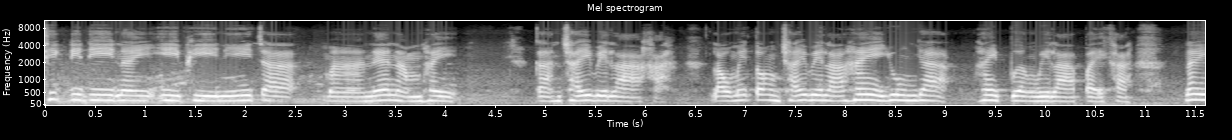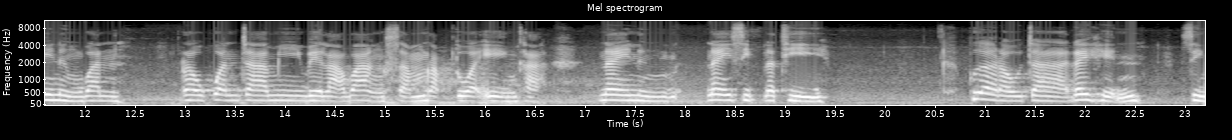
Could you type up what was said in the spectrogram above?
ทริคดีๆ ใน EP นี้จะมาแนะนำให้การใช้เวลาค่ะ เราไม่ต้องใช้เวลาให้ยุ่งยากให้เปลืองเวลาไปค่ะ ในหนึ่งวัน เราควรจะมีเวลาว่างสำหรับตัวเองค่ะ ในหนึ่งในสิบนาที เพื่อเราจะได้เห็น สิ่ง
